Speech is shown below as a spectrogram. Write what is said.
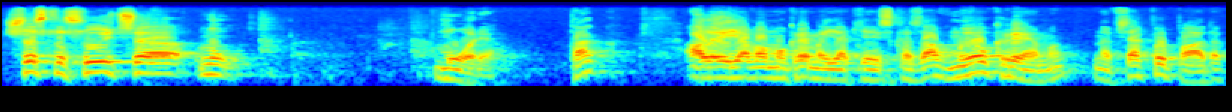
Що стосується ну, моря, так? Але я вам окремо, як я і сказав, ми окремо на всяк випадок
